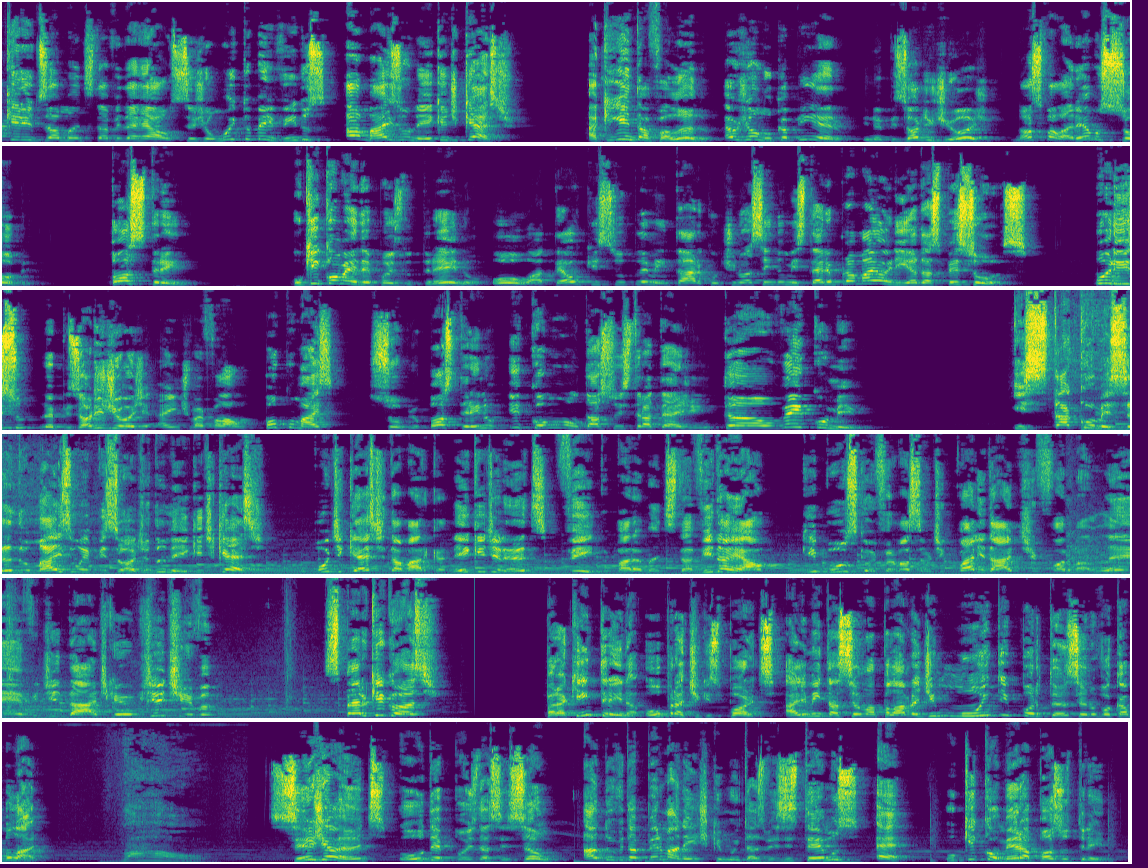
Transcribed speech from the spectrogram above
queridos amantes da vida real, sejam muito bem-vindos a mais um Naked Cast. Aqui quem tá falando é o Gianluca Pinheiro, e no episódio de hoje nós falaremos sobre pós-treino. O que comer depois do treino, ou até o que suplementar, continua sendo um mistério para a maioria das pessoas. Por isso, no episódio de hoje, a gente vai falar um pouco mais sobre o pós-treino e como montar sua estratégia. Então, vem comigo! Está começando mais um episódio do Naked Cast podcast da marca Naked Nuts, feito para amantes da vida real que buscam informação de qualidade de forma leve, didática e objetiva. Espero que goste! Para quem treina ou pratica esportes, alimentação é uma palavra de muita importância no vocabulário. Uau! Seja antes ou depois da sessão, a dúvida permanente que muitas vezes temos é: o que comer após o treino?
